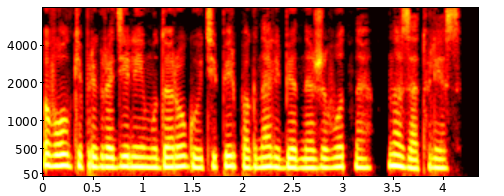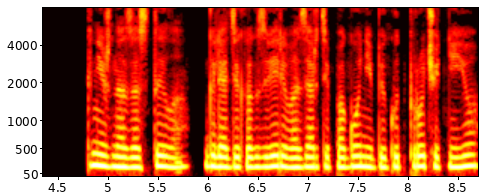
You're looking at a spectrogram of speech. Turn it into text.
Волки преградили ему дорогу и теперь погнали бедное животное назад в лес. Княжна застыла, глядя, как звери в азарте погони бегут прочь от нее,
